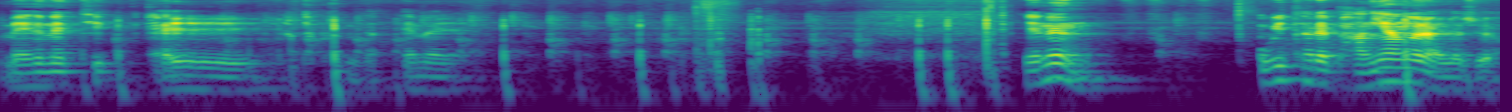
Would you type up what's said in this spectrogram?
매그네틱 L 이렇게 부릅니다. ML. 얘는 오비탈의 방향을 알려줘요.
